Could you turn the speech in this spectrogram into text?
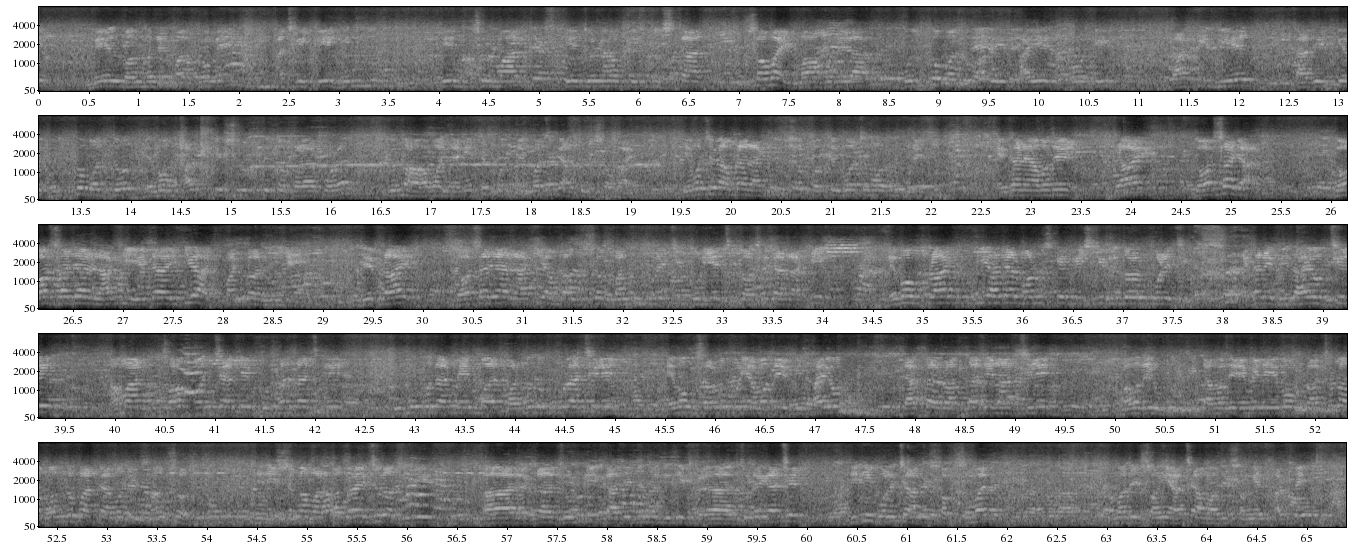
মেলবন্ধনের মাধ্যমে আজকে কে হিন্দু, কে মুসলমান, কে জৈন, কে খ্রিস্টান, সবাই মা বোনেরা ঐক্যবদ্ধভাবে ভাইয়ের প্রতি রাখি দিয়ে তাদেরকে ঐক্যবদ্ধ এবং ভারতকে সুরক্ষিত করার করার জন্য আহ্বান জানিয়েছে প্রত্যেক বছরই আত্মবিশ্বাস এবছর আমরা রাখি উৎসব প্রত্যেক বছর মতো করেছি। এখানে আমাদের প্রায় দশ হাজার। দশ হাজার রাখি, এটা ইতিহাস পান্ডুয়ার দিকে যে প্রায় দশ হাজার রাখি আমরা উৎসব পালন করেছি, করিয়েছি দশ হাজার রাখি, এবং প্রায় কুড়ি হাজার মানুষকে বৃষ্টি বিতরণ করেছি। এখানে বিধায়ক ছিলেন, আমার সব পঞ্চায়েতের প্রধানরা ছিলেন, উপপ্রধান মেম্বার কর্মদপুরা ছিলেন, এবং সর্বোপরি আমাদের বিধায়ক ডাক্তার রত্নাদে নাথ ছিলেন, আমাদের উপস্থিত আমাদের এমএলএ এবং রচনা বন্দ্যোপাধ্যায়, আমাদের সাংসদ। বলেছে আমি সবসময় আমাদের সঙ্গে আছে, আমাদের সঙ্গে থাকবে।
